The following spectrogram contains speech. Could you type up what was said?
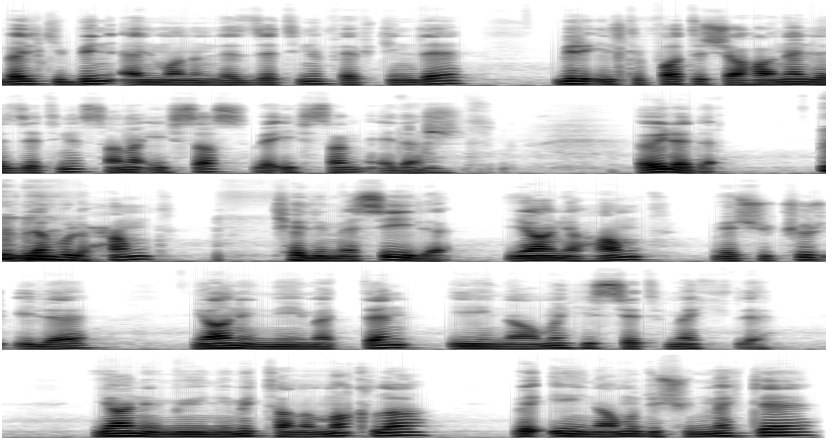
belki bin elmanın lezzetinin fevkinde bir iltifatı şahane lezzetini sana ihsas ve ihsan eder. Öyle de lehul hamd kelimesiyle yani hamd ve şükür ile yani nimetten inamı hissetmekle yani münimi tanımakla ve inamı düşünmekle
